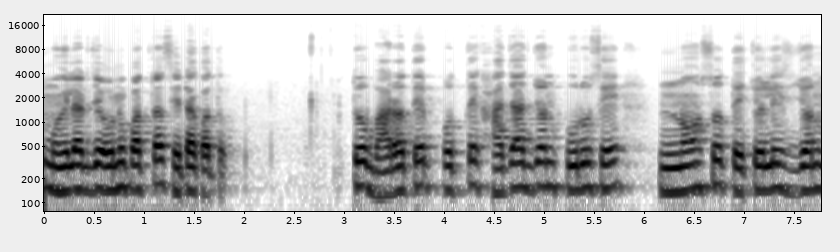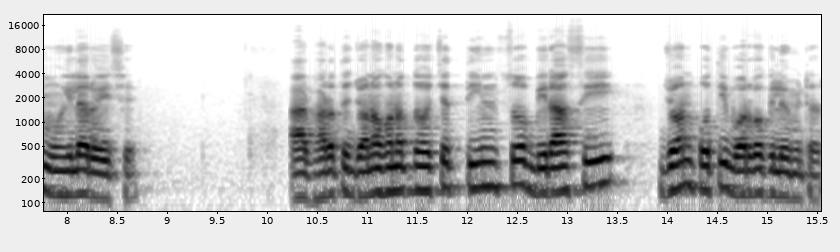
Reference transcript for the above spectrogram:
মহিলার যে অনুপাতটা সেটা কত? তো ভারতের প্রত্যেক হাজার জন পুরুষে নশো তেচল্লিশ জন মহিলা রয়েছে। আর ভারতের জনঘনত্ব হচ্ছে তিনশো বিরাশি জন প্রতি বর্গ কিলোমিটার।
